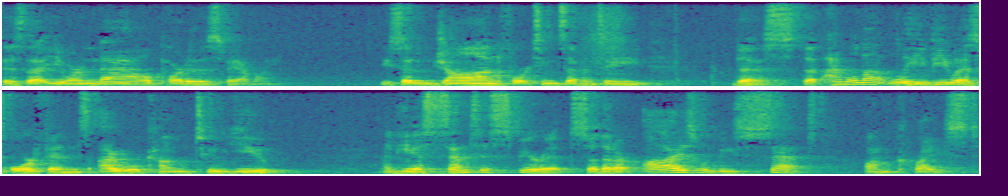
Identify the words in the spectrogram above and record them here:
is that you are now part of his family. He said in John 14, 17, this that I will not leave you as orphans, I will come to you. And he has sent his Spirit so that our eyes would be set on Christ.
